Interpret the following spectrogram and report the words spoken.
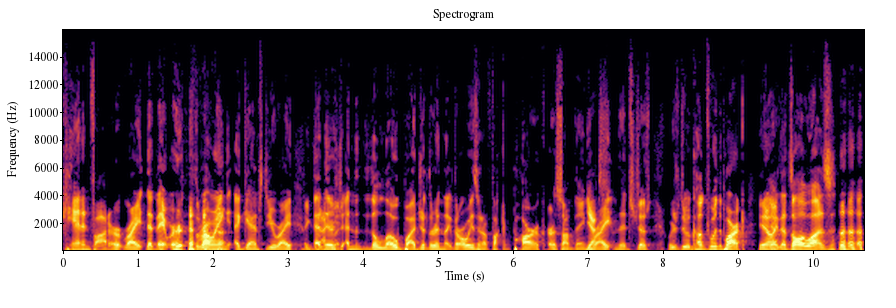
cannon fodder, right? That they were throwing against you, right? And there's Exactly. and the, the low budget. They're in like they're always in a fucking park or something, Yes. right? And it's just we're just doing kung fu in the park, you know, Yeah. like that's all it was. and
